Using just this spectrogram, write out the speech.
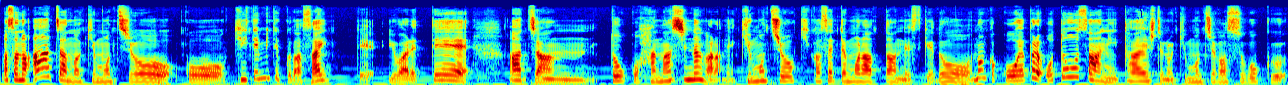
まあ、そのあーちゃんの気持ちをこう聞いてみてくださいっって言われてあーちゃんとこう話しながらね気持ちを聞かせてもらったんですけどなんかこうやっぱりお父さんに対しての気持ちがすごく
